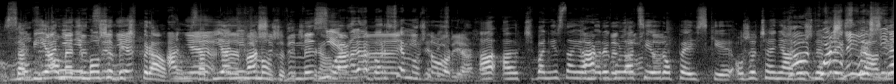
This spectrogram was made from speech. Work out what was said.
mówmy Zabijanie nie może być prawem. A nie Zabijanie e, nie waszych może być wymysłach. Nie, ale e, aborcja i może być teoriach. A, a czy pani znają Tak regulacje wygląda. europejskie, orzeczenia Tak, różne w tej właśnie, sprawie? właśnie. na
